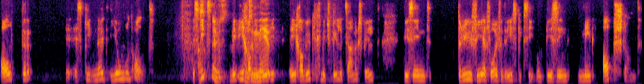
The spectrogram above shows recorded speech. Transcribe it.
Alter, äh, es gibt nicht jung und alt. Es Also, gibt es nicht. muss- weil ich habe mehr- ich, ich habe wirklich mit Spielern zusammengespielt, die sind 3, 4, 35 gewesen und die sind mit Abstand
